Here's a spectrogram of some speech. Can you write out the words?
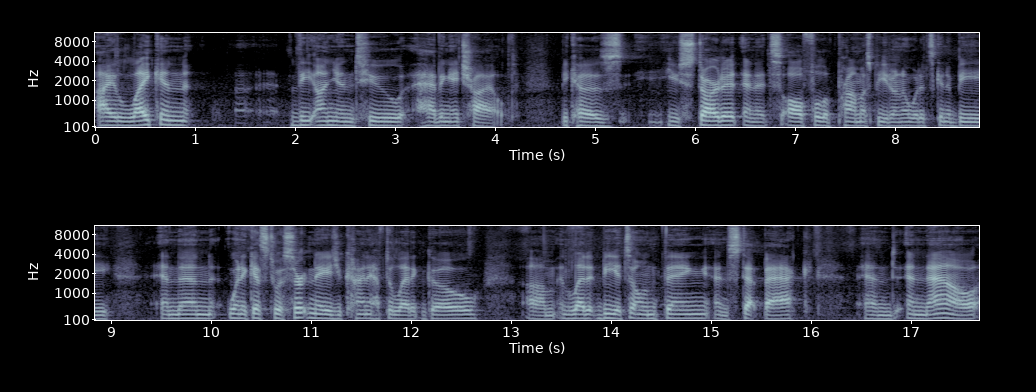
I liken the onion to having a child because you start it and it's all full of promise, but you don't know what it's going to be. And then when it gets to a certain age, you kind of have to let it go um, and let it be its own thing and step back. And, and now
